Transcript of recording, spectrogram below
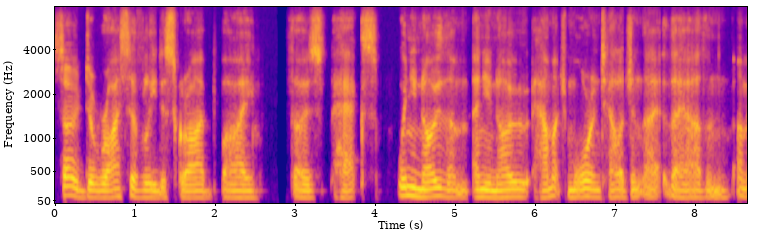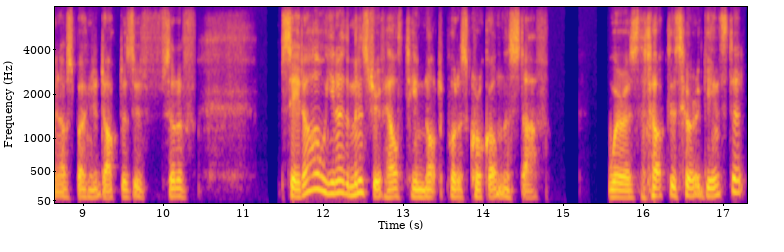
so derisively described by those hacks, when you know them and you know how much more intelligent they, they are than I mean, I've spoken to doctors who've sort of said, Oh, you know, the Ministry of Health tend not to put us crook on this stuff. Whereas the doctors who are against it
